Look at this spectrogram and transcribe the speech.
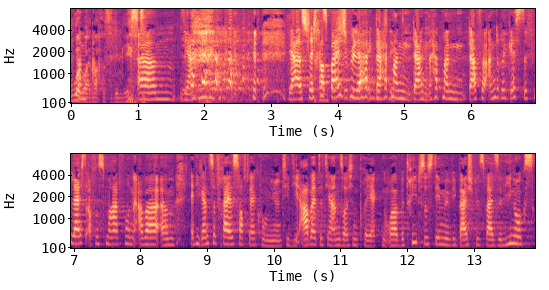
Huawei Ähm, macht das demnächst. ähm, ja, ja, ist ein schlechtes Trump Beispiel. Da da hat man, dann hat man dafür andere Gäste vielleicht auf dem Smartphone, aber ähm, ja, die ganze freie Software-Community, die arbeitet ja an solchen Projekten oder Betriebssysteme wie beispielsweise Linux.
